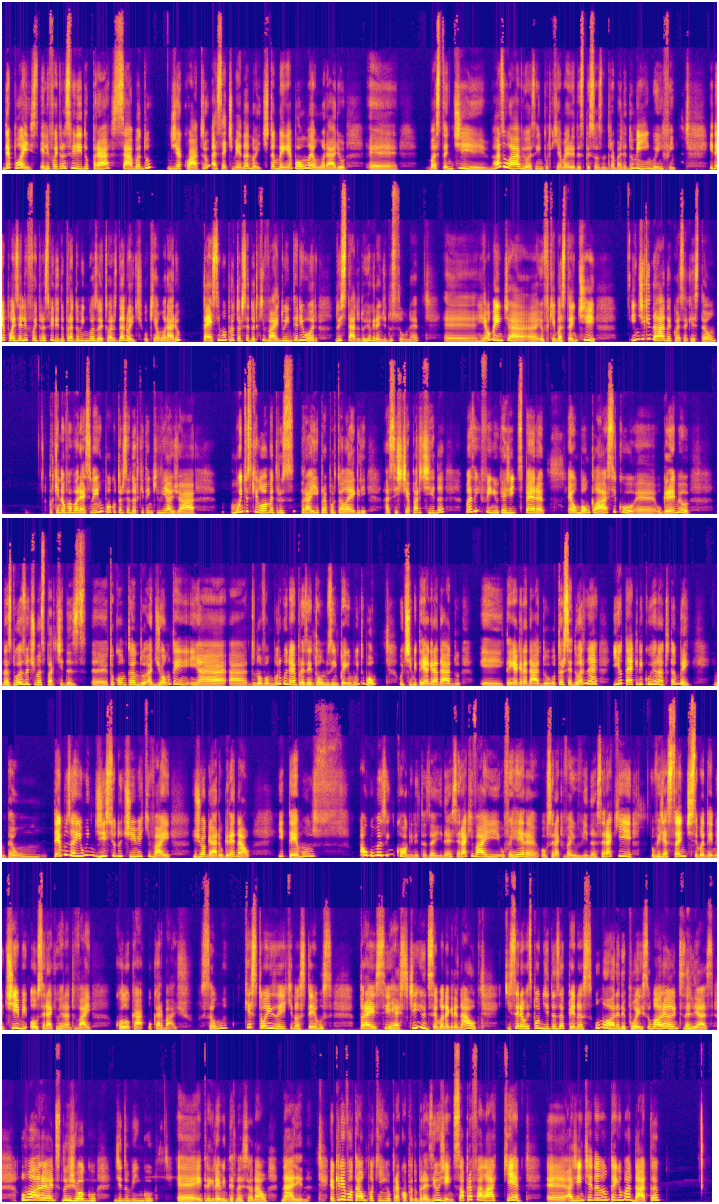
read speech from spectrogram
Depois, ele foi transferido para sábado, dia 4, às 7 e meia da noite. Também é bom, é um horário. É, bastante razoável, assim, porque a maioria das pessoas não trabalha domingo, enfim. E depois ele foi transferido para domingo às 8 horas da noite, o que é um horário péssimo para o torcedor que vai do interior do estado do Rio Grande do Sul, né? É, realmente, a, a, eu fiquei bastante indignada com essa questão, porque não favorece nem um pouco o torcedor que tem que viajar muitos quilômetros para ir para Porto Alegre assistir a partida. Mas enfim, o que a gente espera é um bom clássico. É, o Grêmio, nas duas últimas partidas, é, eu tô contando a de ontem e a, a do Novo Hamburgo, né? Apresentou um desempenho muito bom. O time tem agradado e tem agradado o torcedor, né? E o técnico Renato também. Então, temos aí um indício do time que vai jogar o Grenal. E temos algumas incógnitas aí, né? Será que vai o Ferreira ou será que vai o Vina? Será que o Vidia Sante se mantém no time ou será que o Renato vai colocar o Carbajo? São questões aí que nós temos para esse restinho de semana Grenal que serão respondidas apenas uma hora depois, uma hora antes, aliás, uma hora antes do jogo de domingo é, entre Grêmio Internacional na Arena. Eu queria voltar um pouquinho para a Copa do Brasil, gente, só para falar que é, a gente ainda não tem uma data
